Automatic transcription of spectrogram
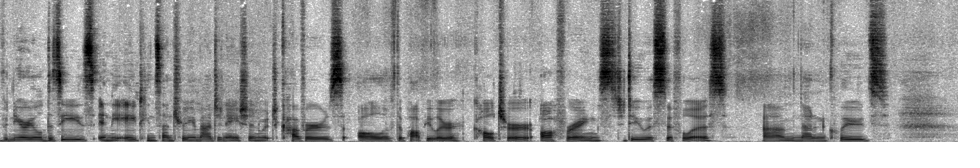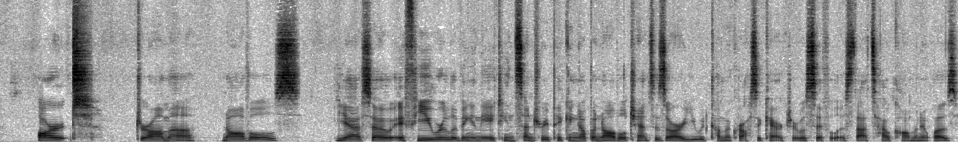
Venereal Disease in the 18th Century Imagination, which covers all of the popular culture offerings to do with syphilis. Um, that includes art, drama, novels. Yeah, so if you were living in the 18th century picking up a novel, chances are you would come across a character with syphilis. That's how common it was.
